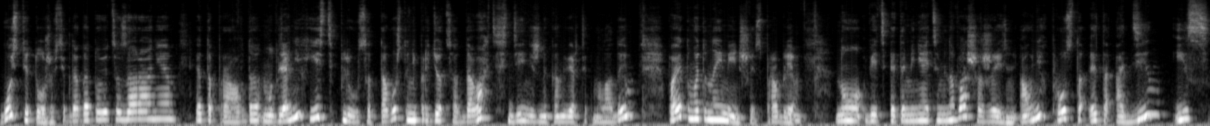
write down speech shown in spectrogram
Гости тоже всегда готовятся заранее, это правда, но для них есть плюс от того, что не придется отдавать денежный конвертик молодым, поэтому это наименьшая из проблем. Но ведь это меняет именно ваша жизнь, а у них просто это один из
